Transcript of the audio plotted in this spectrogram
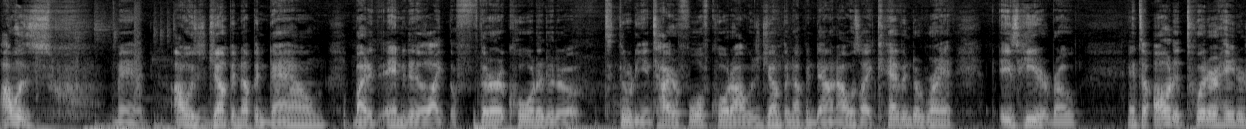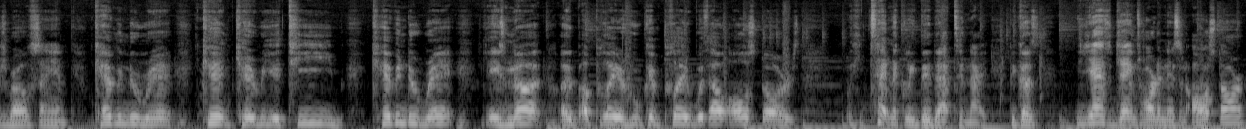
I was, man, I was jumping up and down by the end of the like the third quarter to the through the entire fourth quarter. I was jumping up and down. I was like, Kevin Durant is here, bro. And to all the Twitter haters, bro, saying Kevin Durant can't carry a team. Kevin Durant is not a, a player who can play without all stars. He technically did that tonight because yes, James Harden is an all-star,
